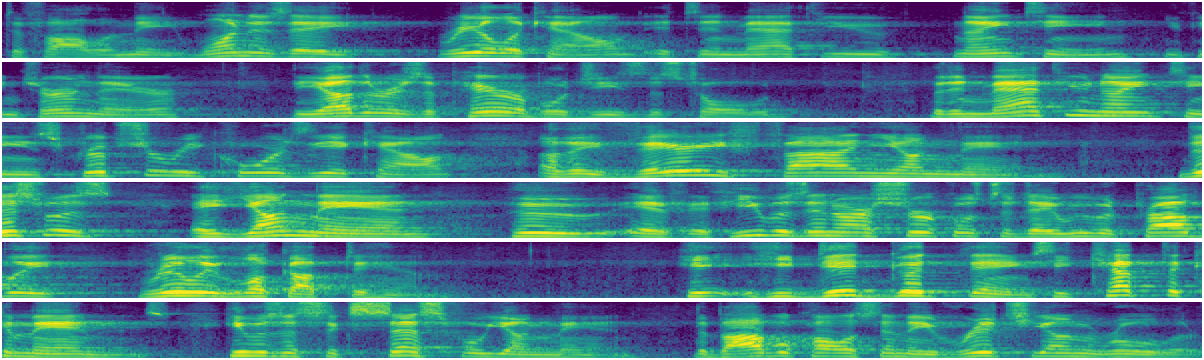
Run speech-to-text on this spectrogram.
to follow me. One is a real account. It's in Matthew 19. You can turn there. The other is a parable Jesus told. But in Matthew 19, Scripture records the account of a very fine young man. This was a young man who, if, if he was in our circles today, we would probably really look up to him. He, he did good things, he kept the commandments. He was a successful young man. The Bible calls him a rich young ruler.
